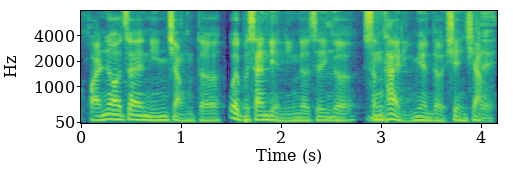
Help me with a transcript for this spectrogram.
环绕在您讲的 Web 三点零的这个生态里面的现象。对，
